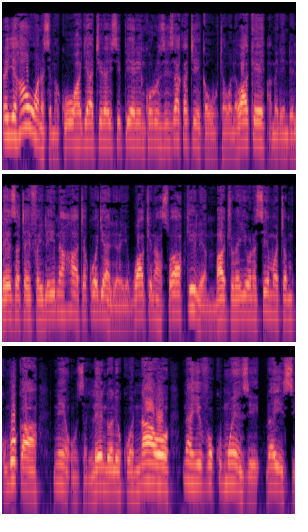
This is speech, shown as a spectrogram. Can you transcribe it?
Raia hao wanasema kuwa hayati Rais Pierre Nkurunziza katika utawala wake ameliendeleza taifa hili na hata kuwajali raia wake, na haswa kile ambacho raia wanasema watamkumbuka ni uzalendo aliokuwa nao na hivyo kumwenzi rais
